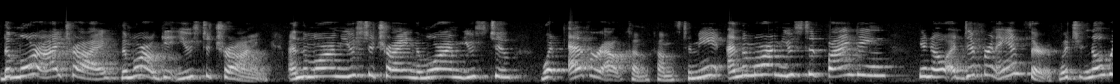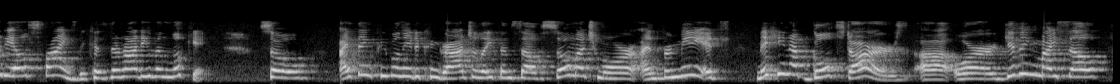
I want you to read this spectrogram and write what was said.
the more I try, the more I'll get used to trying. And the more I'm used to trying, the more I'm used to whatever outcome comes to me. And the more I'm used to finding you know, a different answer, which nobody else finds because they're not even looking. So I think people need to congratulate themselves so much more. And for me, it's making up gold stars uh, or giving myself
